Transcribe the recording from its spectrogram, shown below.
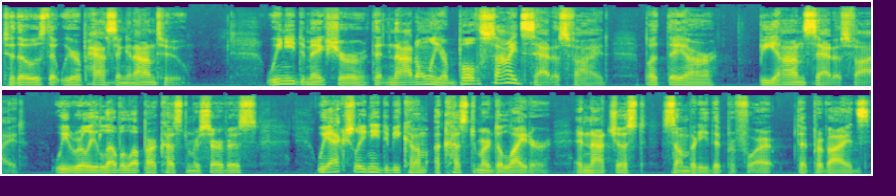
to those that we are passing it on to. We need to make sure that not only are both sides satisfied, but they are beyond satisfied. We really level up our customer service. We actually need to become a customer delighter and not just somebody that, prefer, that provides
